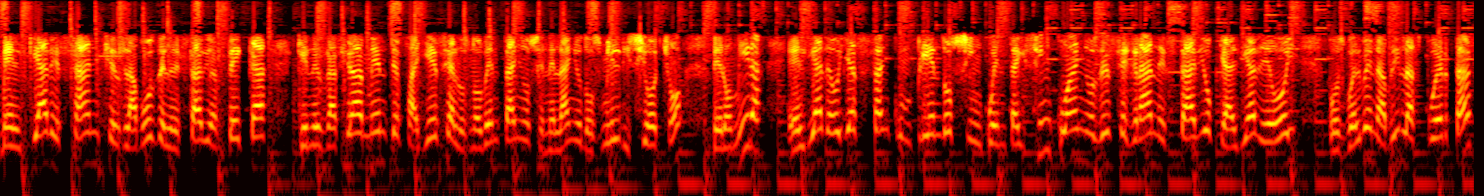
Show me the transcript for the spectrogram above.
Melquiades Sánchez, la voz del Estadio Azteca, quien desgraciadamente fallece a los 90 años en el año 2018, pero mira, el día de hoy ya se están cumpliendo 55 años de ese gran estadio que al día de hoy pues vuelven a abrir las puertas.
